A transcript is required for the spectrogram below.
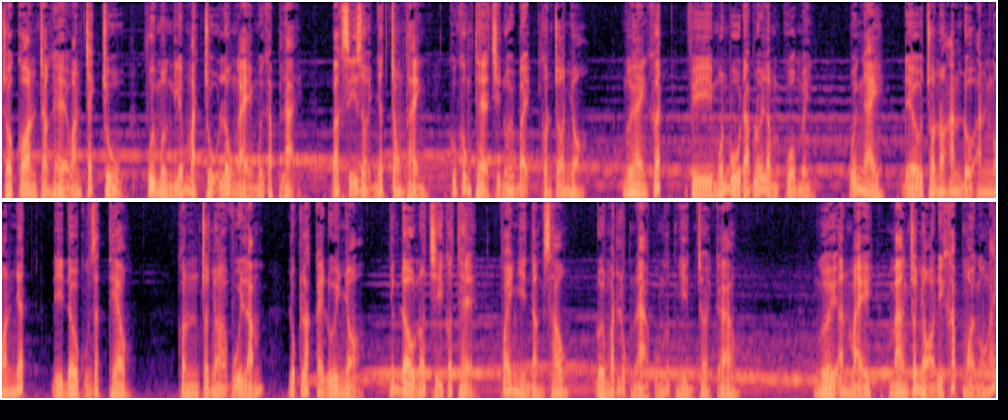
Chó con chẳng hề oán trách chủ, vui mừng liếm mặt chủ lâu ngày mới gặp lại. Bác sĩ giỏi nhất trong thành cũng không thể trị nổi bệnh con chó nhỏ. Người hành khất vì muốn bù đắp lỗi lầm của mình, mỗi ngày đều cho nó ăn đồ ăn ngon nhất, đi đâu cũng dắt theo. Con chó nhỏ vui lắm, lúc lắc cái đuôi nhỏ, nhưng đầu nó chỉ có thể quay nhìn đằng sau, đôi mắt lúc nào cũng ngước nhìn trời cao. Người ăn mày mang chó nhỏ đi khắp mọi ngõ ngách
